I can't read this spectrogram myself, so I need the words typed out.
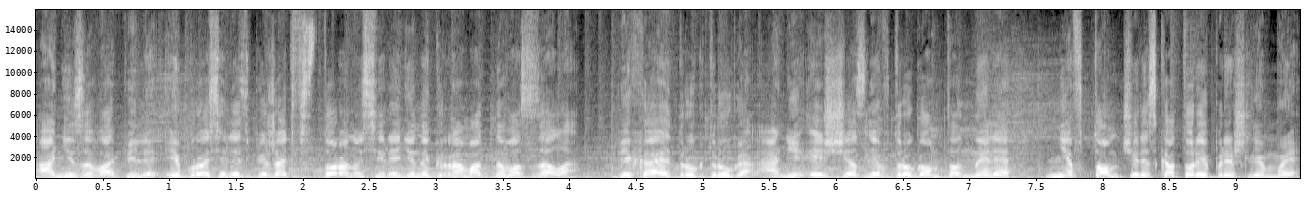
Они завопили и бросились бежать в сторону середины громадного зала. Пихая друг друга, они исчезли в другом тоннеле, не в том, через который пришли мы.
